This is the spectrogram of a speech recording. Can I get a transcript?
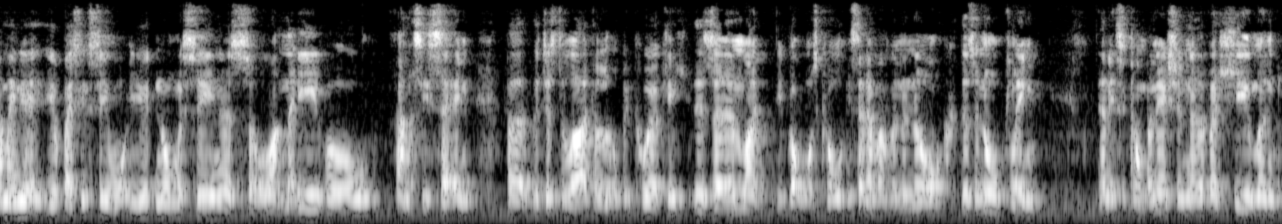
I mean, you, you'll basically see what you'd normally see in a sort of like medieval fantasy setting, but they're just like a little bit quirky. There's um, like you've got what's called instead of having an orc, there's an orcling, and it's a combination of a human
